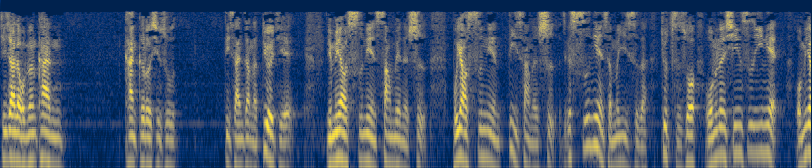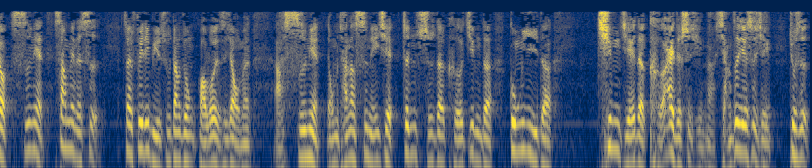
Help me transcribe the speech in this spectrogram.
接下来我们看看哥罗西书第三章的第二节，你们要思念上面的事，不要思念地上的事。这个思念什么意思呢？就只说我们的心思意念，我们要思念上面的事。在菲利比书当中，保罗也是叫我们啊思念，我们常常思念一切真实的、可敬的、公义的、清洁的、可爱的事情啊，想这些事情，就是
